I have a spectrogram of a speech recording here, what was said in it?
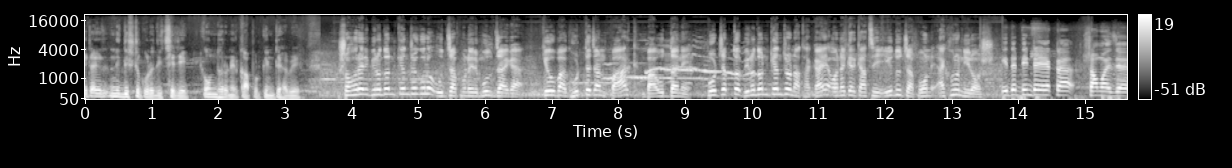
এটা নির্দিষ্ট করে দিচ্ছে যে কোন ধরনের কাপড় কিনতে হবে। শহরের বিনোদন কেন্দ্রগুলো উদযাপনের মূল জায়গা। কেউ বা ঘুরতে যান পার্ক বা উদ্যানে। পর্যাপ্ত বিনোদন কেন্দ্র না থাকায় অনেকের কাছে ঈদ উদযাপন এখনও নিরস। ঈদের দিনটাই একটা সময় যে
